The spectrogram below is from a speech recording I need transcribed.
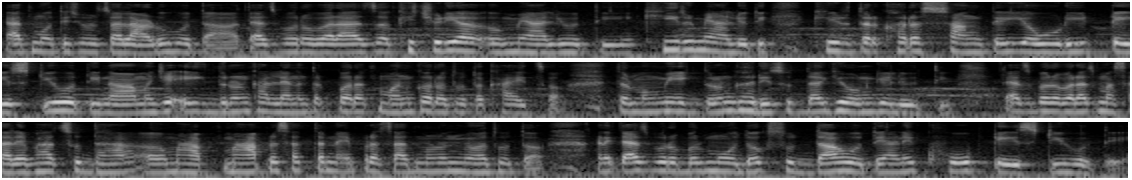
त्यात मोतीचूरचा लाडू होता. त्याचबरोबर आज खिचडी मिळाली होती. खीर मिळाली होती. खीर खीर तर खरंच सांगते एवढी टेस्टी होती ना. म्हणजे एक दोन खाल्ल्यानंतर परत मन करत होतं खायचं. तर मग मी एक दोन घरीसुद्धा घेऊन गेली होती. त्याचबरोबरच मसाले भातसुद्धा महा महाप्रसाद तर नाही प्रसाद म्हणून मिळत होतं. आणि त्याचबरोबर मोदकसुद्धा होते आणि खूप टेस्टी होते.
